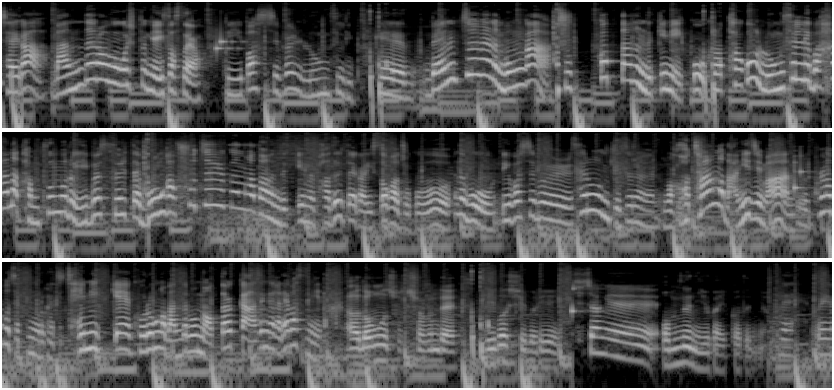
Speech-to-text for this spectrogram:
제가 만들어보고 싶은 게 있었어요. reversible long sleeve. 그 맨투맨은 뭔가 두껍다는 느낌이 있고 그렇다고 long sleeve 하나 단품으로 입었을 때 뭔가 후질근하다는 느낌을 받을 때가 있어가지고 근데 뭐 reversible 새로운 기술은 뭐 거창한 건 아니지만 콜라보 제품으로 그래서 재밌게 그런 거 만들어보면 어떨까 생각을 해봤습니다. 아 너무 좋죠. 근데 reversible이 시장에 없는 이유가 있거든요. 네, 왜요?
